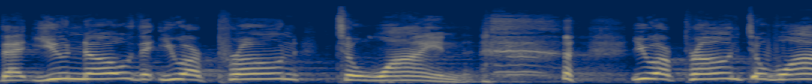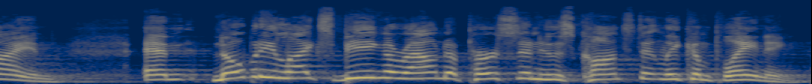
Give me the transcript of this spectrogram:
That you know that you are prone to whine. you are prone to whine. And nobody likes being around a person who's constantly complaining.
